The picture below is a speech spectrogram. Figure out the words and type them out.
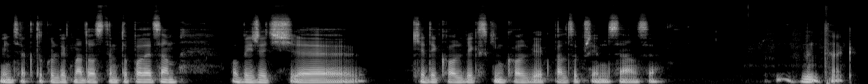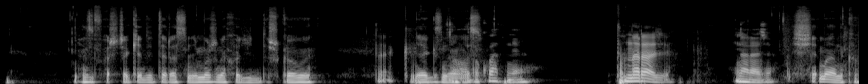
więc jak ktokolwiek ma dostęp, to polecam obejrzeć e, kiedykolwiek, z kimkolwiek. Bardzo przyjemne seanse. Tak. Zwłaszcza kiedy teraz nie można chodzić do szkoły. Tak. Jak znalazł. No, dokładnie. To na razie. Na razie. Siemanko.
